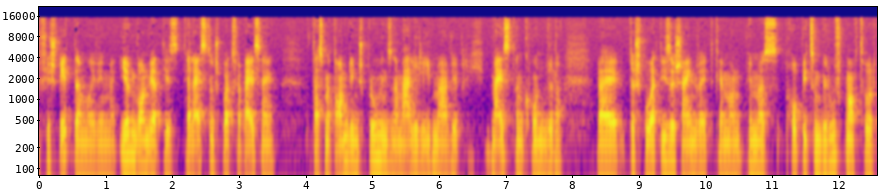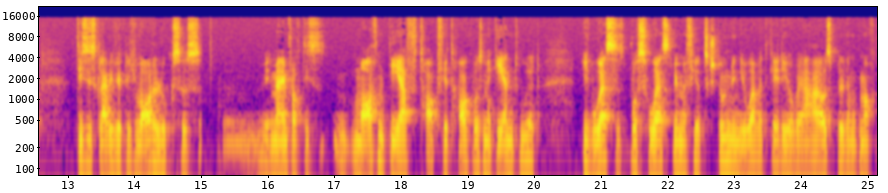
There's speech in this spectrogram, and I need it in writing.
für später mal, wenn man irgendwann wird das, der Leistungssport vorbei sein, dass man dann den Sprung ins normale Leben auch wirklich meistern kann wieder. Weil der Sport ist eine Scheinwelt. Gell? Man, wenn man das Hobby zum Beruf gemacht hat, das ist, glaube ich, wirklich wahrer Luxus. Wenn man einfach das machen darf, Tag für Tag, was man gern tut. Ich weiß, was heißt, wenn man 40 Stunden in die Arbeit geht. Ich habe ja auch eine Ausbildung gemacht.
